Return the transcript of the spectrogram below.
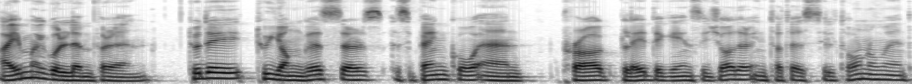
Hi, my golden friend. Today, two youngsters, Esipenko and Pragg, played against each other in Tata Steel tournament,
